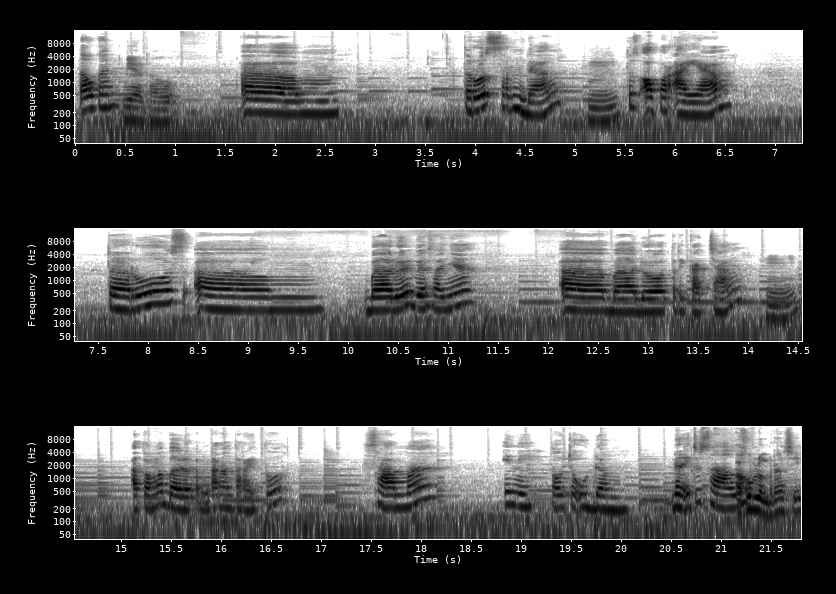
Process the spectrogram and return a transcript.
tahu kan Iya tahu Em, terus rendang hmm. terus opor ayam terus em baladonya biasanya eh, balado teri kacang Hmm. atau enggak balado kentang antara itu. Sama ini tauco udang. Dan itu selalu aku belum pernah sih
